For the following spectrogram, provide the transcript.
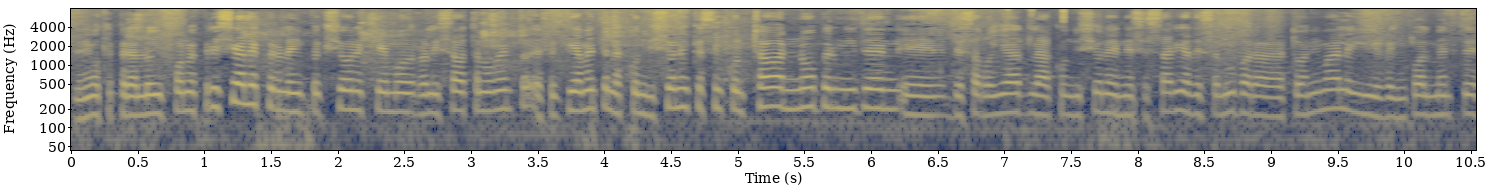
tenemos que esperar los informes periciales, pero las inspecciones que hemos realizado hasta el momento, efectivamente las condiciones en que se encontraban no permiten eh, desarrollar las condiciones necesarias de salud para estos animales y eventualmente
